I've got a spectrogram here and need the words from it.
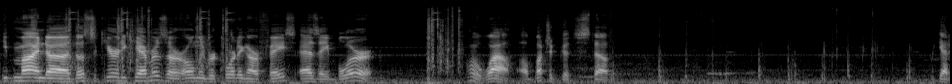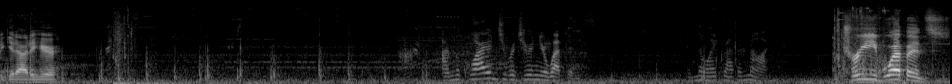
Keep in mind, uh, those security cameras are only recording our face as a blur. Oh, wow. A bunch of good stuff. We gotta get out of here. I'm required to return your weapons. Even though I'd rather not. Retrieve weapons!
